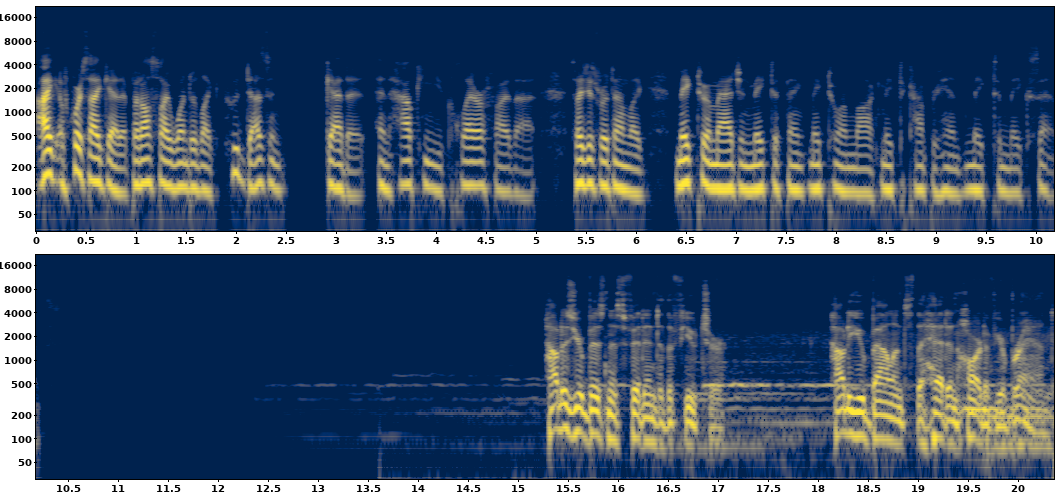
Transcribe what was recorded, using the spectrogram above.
I of course I get it, but also I wonder like who doesn't get it and how can you clarify that? So I just wrote down like make to imagine, make to think, make to unlock, make to comprehend, make to make sense. How does your business fit into the future? How do you balance the head and heart of your brand?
